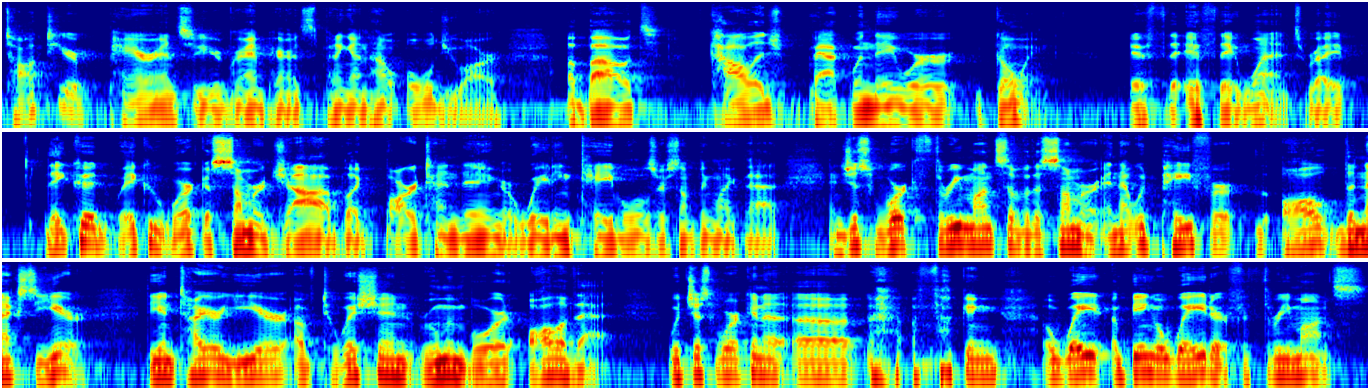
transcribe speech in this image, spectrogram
Talk to your parents or your grandparents, depending on how old you are, about college back when they were going, if the, if they went, right? They could they could work a summer job like bartending or waiting tables or something like that, and just work three months over the summer, and that would pay for all the next year, the entire year of tuition, room and board, all of that with just working a, a, a fucking a wait being a waiter for three months.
